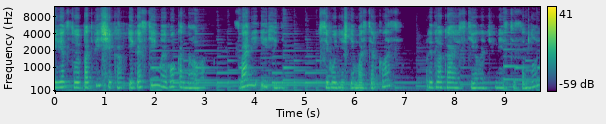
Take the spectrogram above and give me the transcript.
Приветствую подписчиков и гостей моего канала. С вами Ирина. В сегодняшнем мастер-классе предлагаю сделать вместе со мной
